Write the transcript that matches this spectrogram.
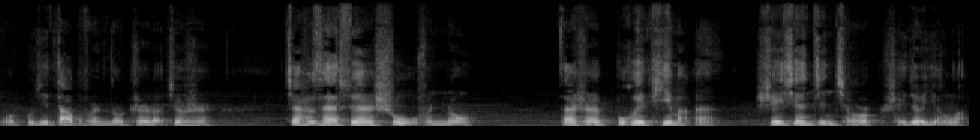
我估计大部分人都知道，就是加时赛虽然十五分钟，但是不会踢满，谁先进球谁就赢了。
